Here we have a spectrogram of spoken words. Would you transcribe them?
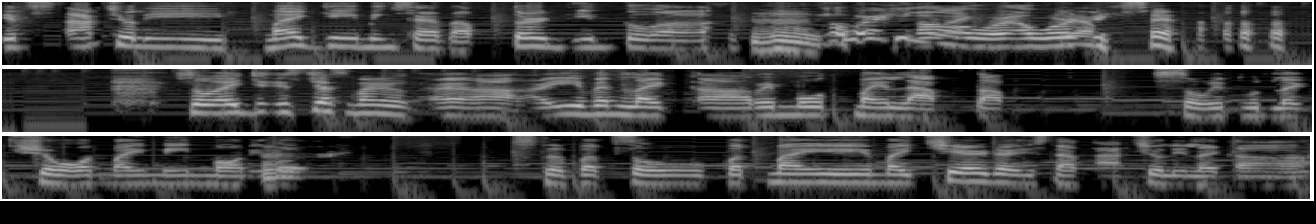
it's actually my gaming setup turned into a, Mhm. A working one. a, a working setup. so I, it's just my uh, I even like uh, remote my laptop so it would like show on my main monitor. So, but so but my my chair there is not actually like a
